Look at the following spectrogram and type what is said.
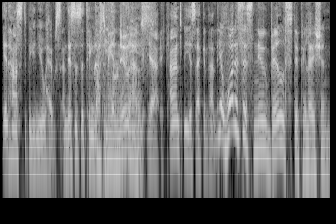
It has to be a new house. And this is the thing that Has to be a new really- house. Yeah, it can't be a second hand. Yeah, what is this new build stipulation?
